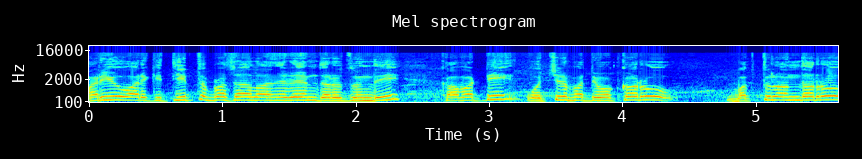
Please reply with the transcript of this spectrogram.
మరియు వారికి తీర్థప్రసాదాలు అందడం జరుగుతుంది. కాబట్టి వచ్చిన ప్రతి ఒక్కరూ భక్తులందరూ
